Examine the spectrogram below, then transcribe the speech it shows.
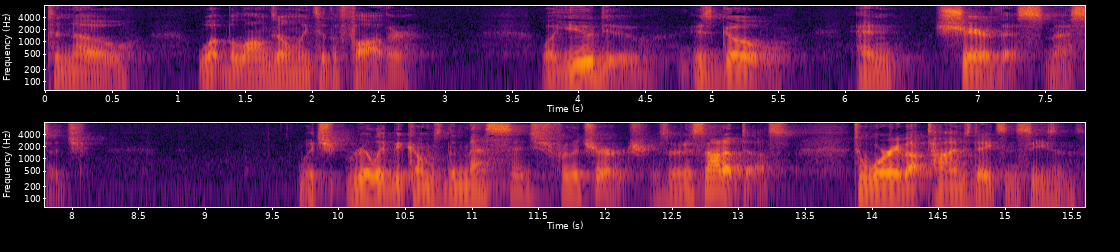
to know what belongs only to the Father. What you do is go and share this message, which really becomes the message for the church. Is that it's not up to us to worry about times, dates, and seasons.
